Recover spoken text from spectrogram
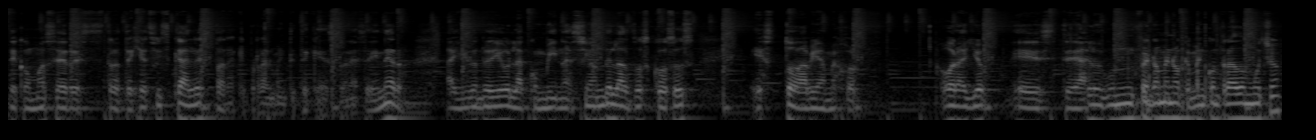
de cómo hacer estrategias fiscales para que realmente te quedes con ese dinero. Ahí es donde digo, la combinación de las dos cosas es todavía mejor. Ahora yo, este, algún fenómeno que me he encontrado mucho,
